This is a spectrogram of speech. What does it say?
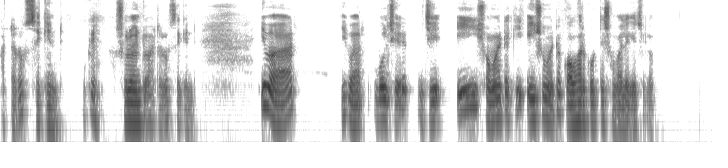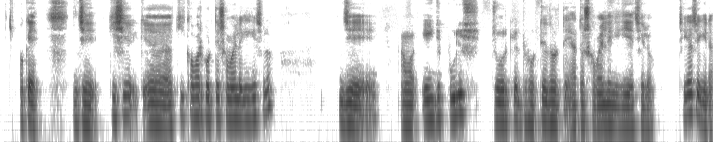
আঠারো সেকেন্ড ওকে ষোলো ইন্টু আঠারো সেকেন্ড এবার এবার বলছে যে এই সময়টা কি? এই সময়টা কভার করতে সময় লেগেছিল। ওকে? যে কিসে কি কভার করতে সময় লেগে গেছিল? যে আমার, এই যে পুলিশ চোরকে ধরতে ধরতে এত সময় লেগে গিয়েছিল, ঠিক আছে কি না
